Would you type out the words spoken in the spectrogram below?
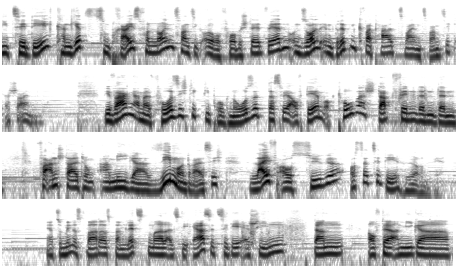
Die CD kann jetzt zum Preis von 29 Euro vorbestellt werden und soll im dritten Quartal 22 erscheinen. Wir wagen einmal vorsichtig die Prognose, dass wir auf der im Oktober stattfindenden Veranstaltung Amiga 37 Live-Auszüge aus der CD hören werden. Ja, zumindest war das beim letzten Mal, als die erste CD erschien, dann auf der Amiga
